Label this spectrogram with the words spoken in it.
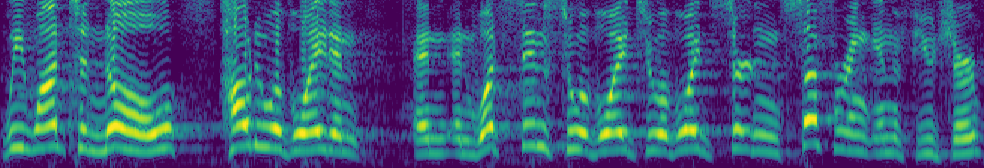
we want to know how to avoid and, and, and what sins to avoid to avoid certain suffering in the future.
